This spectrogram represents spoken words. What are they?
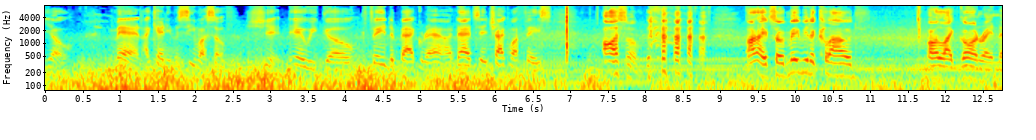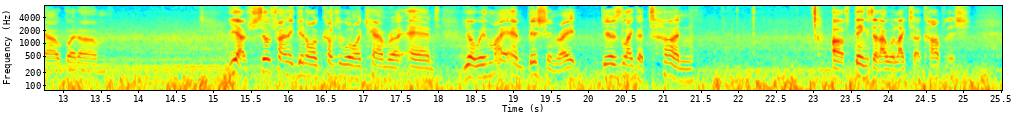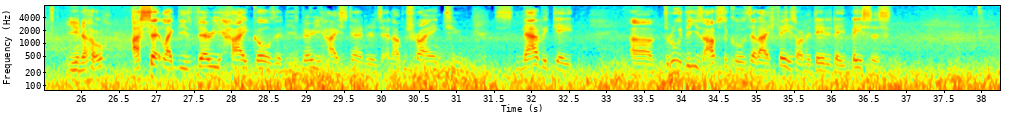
yo, man, I can't even see myself. Shit, there we go. Fade the background. That's it. Track my face. Awesome. All right, so maybe the clouds are like gone right now, but um, yeah, I'm still trying to get on comfortable on camera. And yo, with my ambition, right? There's like a ton of things that I would like to accomplish. You know, I set like these very high goals and these very high standards, and I'm trying to navigate um, through these obstacles that I face on a day-to-day basis,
